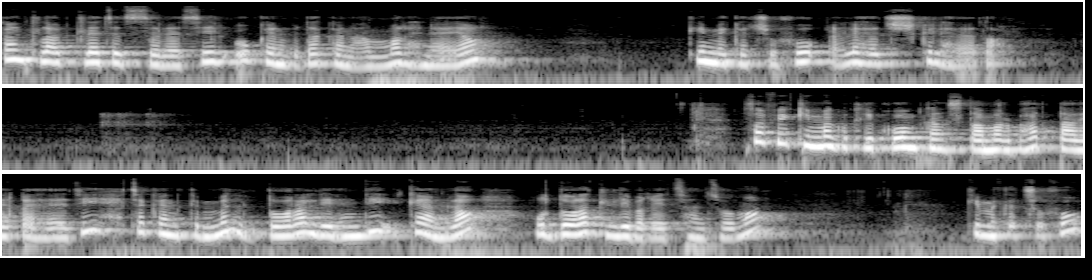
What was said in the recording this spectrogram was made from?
كنطلع بثلاثه السلاسل وكنبدأ كنعمر هنايا. كما كتشوفوا على هذا الشكل هذا. صافي كما قلت لكم كنستمر بهذه الطريقة هذه حتى كنكمل الدورة اللي عندي كاملة والدورات اللي بغيتها نتوما. كما كتشوفوا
